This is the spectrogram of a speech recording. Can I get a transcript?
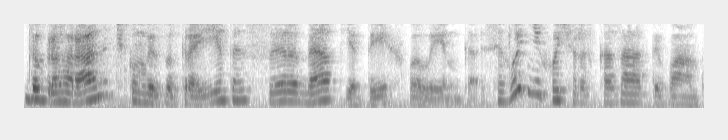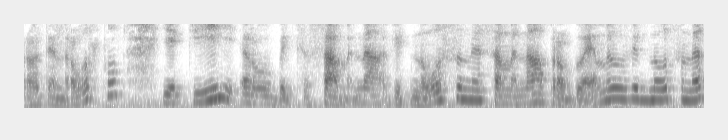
Доброго раночку, ми з України, середа п'яти хвилинка. Сьогодні хочу розказати вам про один розклад, який робиться саме на відносини, саме на проблеми у відносинах,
